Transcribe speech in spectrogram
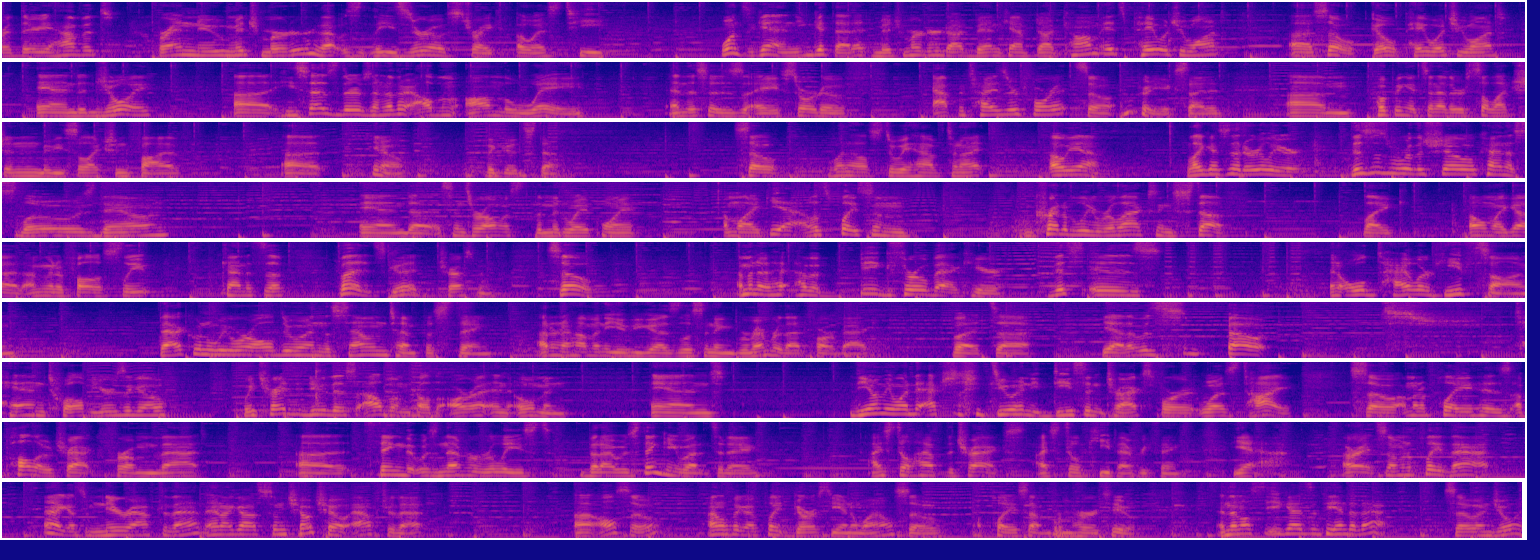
Howard. There you have it. Brand new Mitch Murder. That was the Zero Strike OST. Once again, you can get that at mitchmurder.bandcamp.com. It's pay what you want. Uh, so go pay what you want and enjoy. Uh, he says there's another album on the way, and this is a sort of appetizer for it, so I'm pretty excited. Um, hoping it's another selection, maybe selection five. Uh, you know, the good stuff. So what else do we have tonight? Oh, yeah. Like I said earlier, this is where the show kind of slows down. And uh, since we're almost at the midway point, I'm like, yeah, let's play some incredibly relaxing stuff. Like, oh my god, I'm gonna fall asleep kind of stuff. But it's good, trust me. So, I'm gonna ha- have a big throwback here. This is an old Tyler Heath song back when we were all doing the Sound Tempest thing. I don't know how many of you guys listening remember that far back, but uh, yeah, that was about 10, 12 years ago. We tried to do this album called Aura and Omen, and the only one to actually do any decent tracks for it was Ty. So I'm gonna play his Apollo track from that uh, thing that was never released, but I was thinking about it today. I still have the tracks. I still keep everything. Yeah. Alright, so I'm gonna play that. And I got some Near after that, and I got some Chocho after that. Uh, also, I don't think I've played Garcia in a while, so I'll play something from her too. And then I'll see you guys at the end of that. So enjoy.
